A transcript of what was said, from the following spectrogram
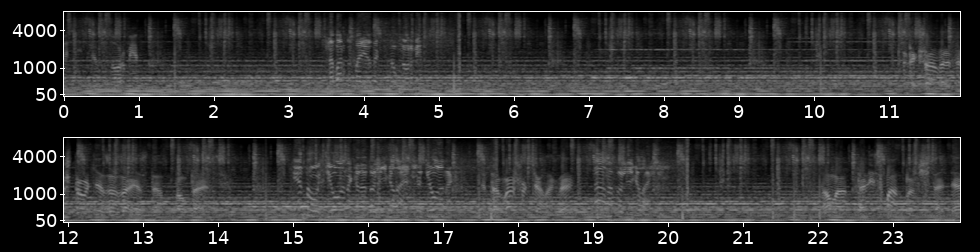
относительно в норме. На борту порядок, все в норме. Александр, это что у тебя за зависть там болтается? Это утенок, Анатолий Николаевич, утенок. Это ваш утенок, да? Да, Анатолий Николаевич. Ну ладно, талисман будем считать, да?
